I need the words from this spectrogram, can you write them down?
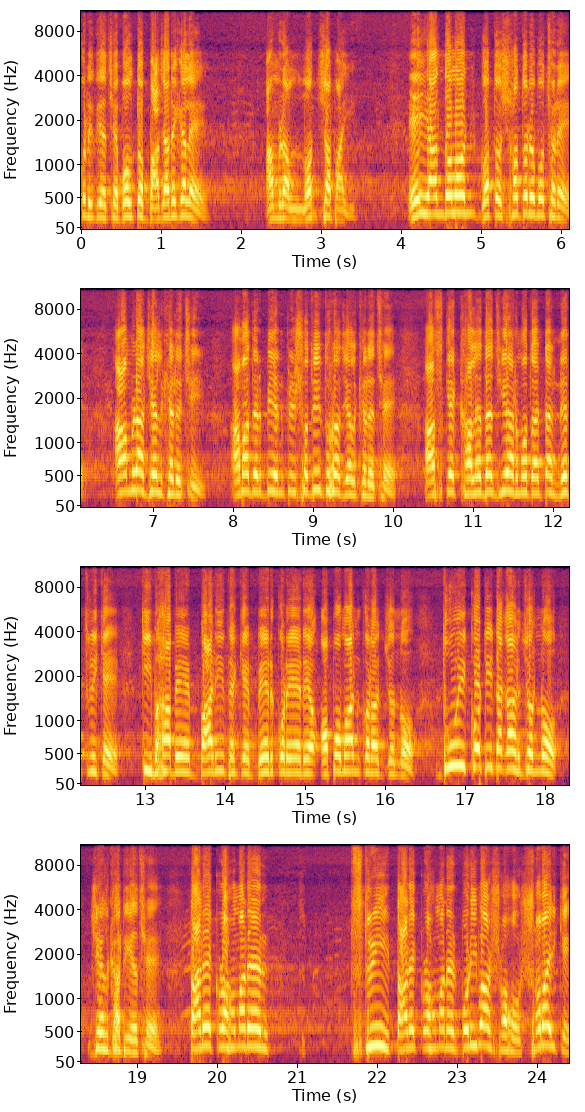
করে দিয়েছে, বলতো বাজারে গেলে আমরা লজ্জা পাই। এই আন্দোলন গত সতেরো বছরে আমরা জেল খেলেছি আমাদের বিএনপির সতীর্থরা জেল খেলেছে আজকে খালেদা জিয়ার মতো একটা নেত্রীকে কীভাবে বাড়ি থেকে বের করে এনে অপমান করার জন্য, দুই কোটি টাকার জন্য জেল কাটিয়েছে তারেক রহমানের স্ত্রী, তারেক রহমানের পরিবার সহ সবাইকে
